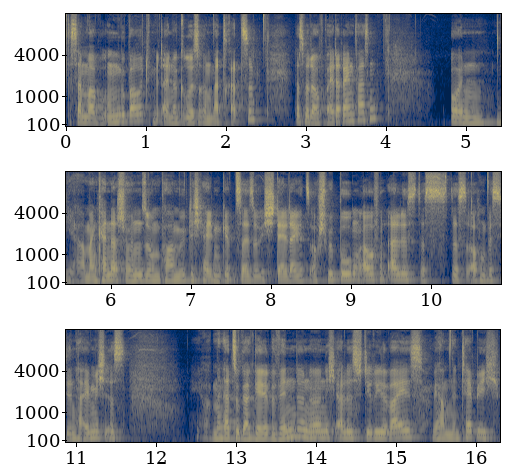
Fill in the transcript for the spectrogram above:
Das haben wir aber umgebaut mit einer größeren Matratze, dass wir da auch beide reinpassen. Und ja, man kann da schon so ein paar Möglichkeiten gibt's. Also ich stelle da jetzt auch Schwibbogen auf und alles, dass das auch ein bisschen heimisch ist. Ja, man hat sogar gelbe Wände, ne? nicht alles steril weiß. Wir haben einen Teppich,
